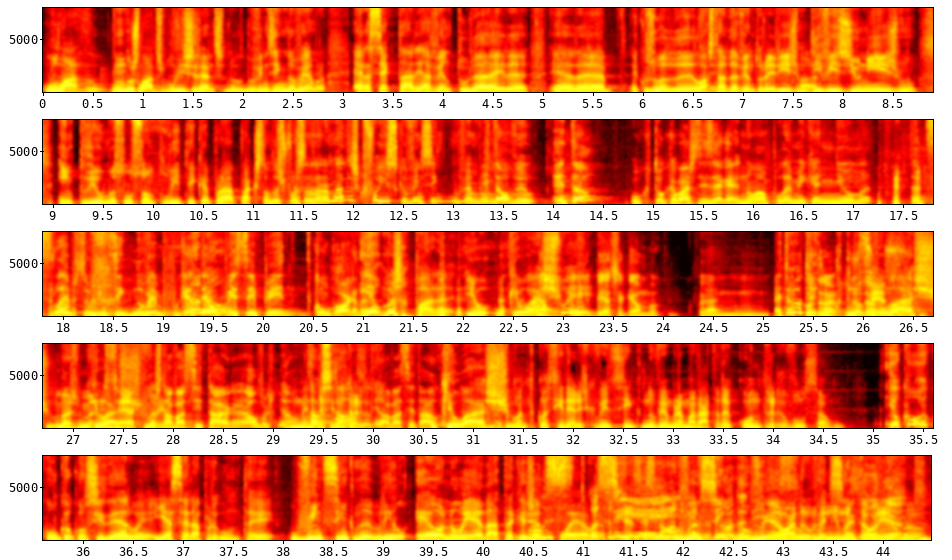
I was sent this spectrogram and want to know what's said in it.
o lado, um dos lados beligerantes no, no 25 de novembro era sectária, aventureira, era, acusou de, lá está, de aventureirismo, divisionismo, impediu uma solução política para, para a questão das Forças Armadas, que foi isso que o 25 de novembro Então, resolveu. então, o que tu acabaste de dizer é não há polémica nenhuma, portanto celebre-se o 25 de novembro porque Não, até não. o PCP concorda. Eu, mas repara, eu, o que eu Não, acho o é. PCP acha que é uma. Foi um. Então eu tenho- contra- que contra- eu acho. Mas, o mas, que eu certo, acho mas estava a citar Álvaro Cunhal. Estava a citar contra- Estava a citar O que eu Mas acho. quando consideras que 25 de novembro é uma data da contra-revolução, Eu, eu- o que eu considero é, e essa era a pergunta, é o 25 de Abril é ou não é a data que a Não, gente isso- celebra? com certeza, Sim, não há o dúvida. 25 de novembro. não há dúvida nenhuma 25 sobre isso. novembro.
